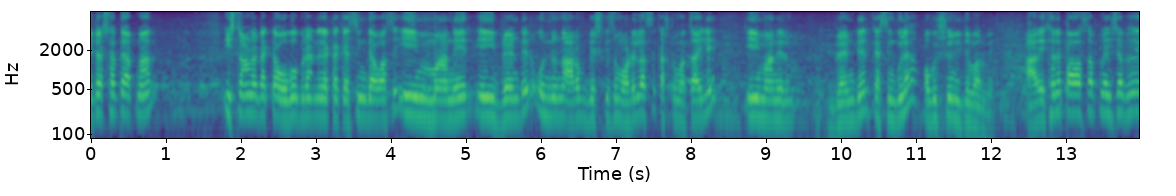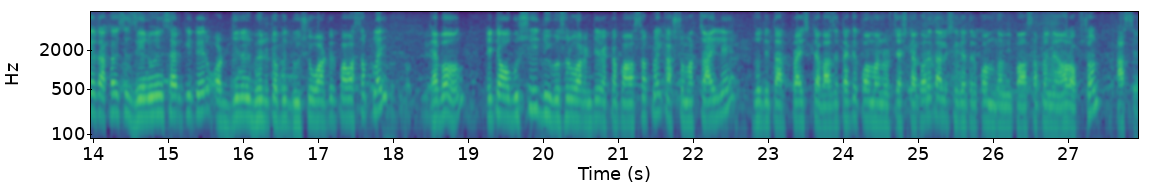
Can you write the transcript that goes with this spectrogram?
এটার সাথে আপনার স্ট্যান্ডার্ড একটা ওভো ব্র্যান্ডের একটা ক্যাসিং দেওয়া আছে। এই মানের, এই ব্র্যান্ডের অন্যান্য আরও বেশ কিছু মডেল আছে। কাস্টমার চাইলে এই মানের ব্র্যান্ডের ক্যাসিংগুলো অবশ্যই নিতে পারবে। আর এখানে পাওয়ার সাপ্লাই হিসাবে রাখা হয়েছে জেনুইন সার্কিটের অরিজিনাল ভ্যালুটপের দুইশো ওয়াটের পাওয়ার সাপ্লাই এবং এটা অবশ্যই দুই বছর ওয়ারেন্টির একটা পাওয়ার সাপ্লাই কাস্টমার চাইলে যদি তার প্রাইসটা বাজেটটাকে কমানোর চেষ্টা করে, তাহলে সেক্ষেত্রে কম দামি পাওয়ার সাপ্লাই নেওয়ার অপশন আছে।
